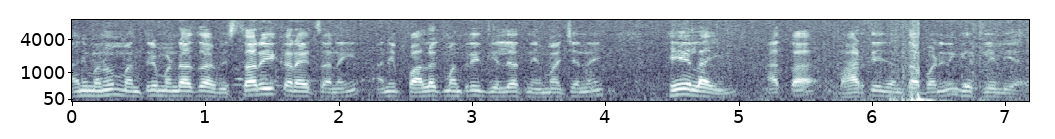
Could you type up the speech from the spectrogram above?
आणि म्हणून मंत्रिमंडळाचा विस्तारही करायचा नाही आणि पालकमंत्री जिल्ह्यात नेमायचे नाही. हे लाईन आता भारतीय जनता पार्टीने घेतलेली आहे.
